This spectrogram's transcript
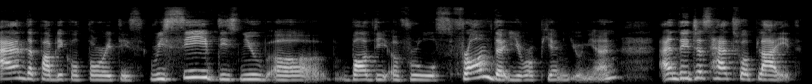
and the public authorities received this new uh, body of rules from the European Union and they just had to apply it.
